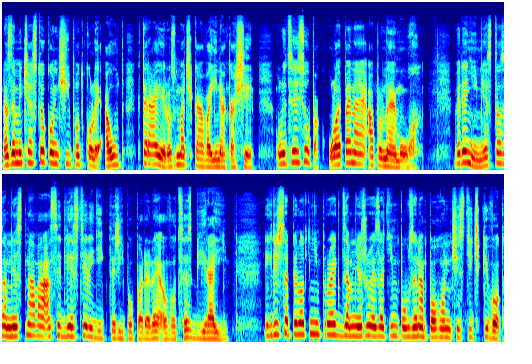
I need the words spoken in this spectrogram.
Na zemi často končí pod koly aut, která je rozmačkávají na kaši. Ulice jsou pak ulepené a plné much. Vedení města zaměstnává asi 200 lidí, kteří popadané ovoce sbírají. I když se pilotní projekt zaměřuje zatím pouze na pohon čističky vod,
